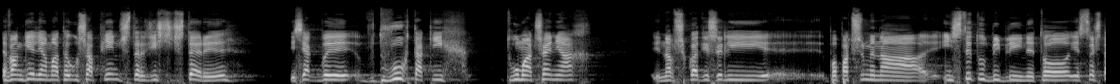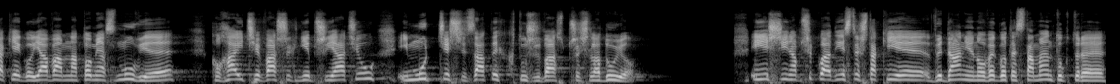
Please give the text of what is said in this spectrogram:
Ewangelia Mateusza 5:44 jest jakby w dwóch takich tłumaczeniach. Na przykład, jeżeli e, popatrzymy na Instytut Biblijny, to jest coś takiego. Ja wam natomiast mówię, kochajcie waszych nieprzyjaciół i módlcie się za tych, którzy was prześladują. I jeśli na przykład jest też takie wydanie Nowego Testamentu, które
